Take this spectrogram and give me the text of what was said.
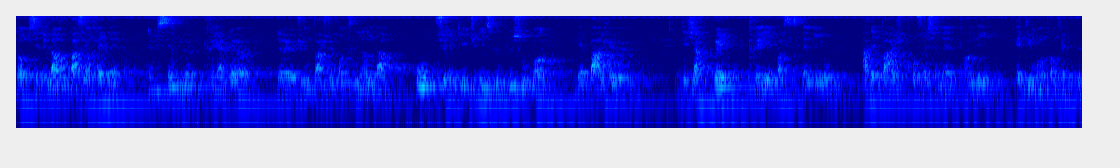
Donc c'est de là que vous passez en fait simple créateur d'une page de vente lambda ou celui qui utilise le plus souvent des pages déjà pré-créées par System.io à des pages professionnelles brandées et qui montrent en fait que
